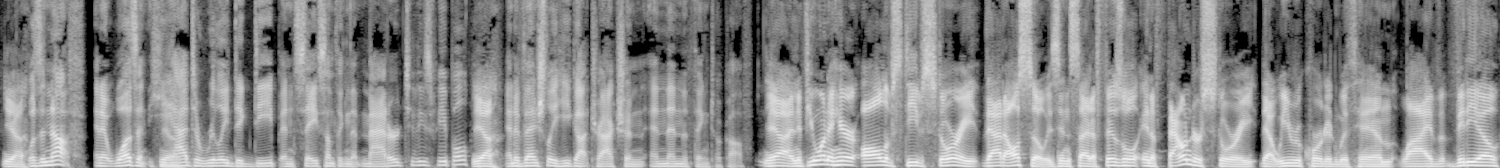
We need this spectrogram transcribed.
Yeah. was enough, and it wasn't. He Yeah. had to really dig deep and say something that mattered to these people. Yeah. and eventually he got traction, and then the thing took off. Yeah, and if you want to hear all of Steve's story, that also is inside of Fizzle in a founder story that we recorded with him, live video,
